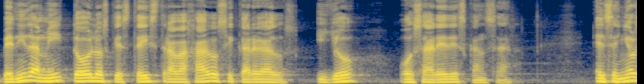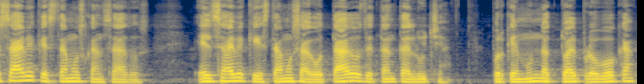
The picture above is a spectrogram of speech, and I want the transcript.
Venid a mí todos los que estéis trabajados y cargados, y yo os haré descansar. El Señor sabe que estamos cansados, Él sabe que estamos agotados de tanta lucha porque el mundo actual provoca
